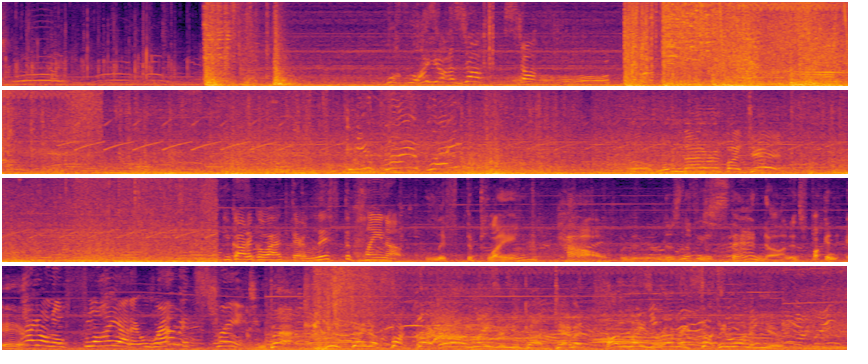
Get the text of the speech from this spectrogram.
Stop! Stop! You gotta go out there, lift the plane up. Lift the plane? How? There's nothing to stand on. It's fucking air. I don't know, fly at it, ram it straight. Back! You stay the fuck back or I'll laser you, goddammit! I'll laser every fucking one of you!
